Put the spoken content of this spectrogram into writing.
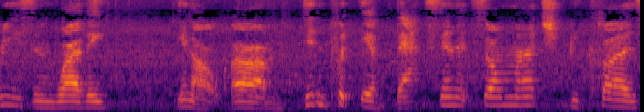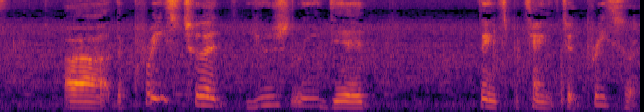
reason why they, you know, um, didn't put their backs in it so much because uh, the priesthood usually did things pertaining to the priesthood.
